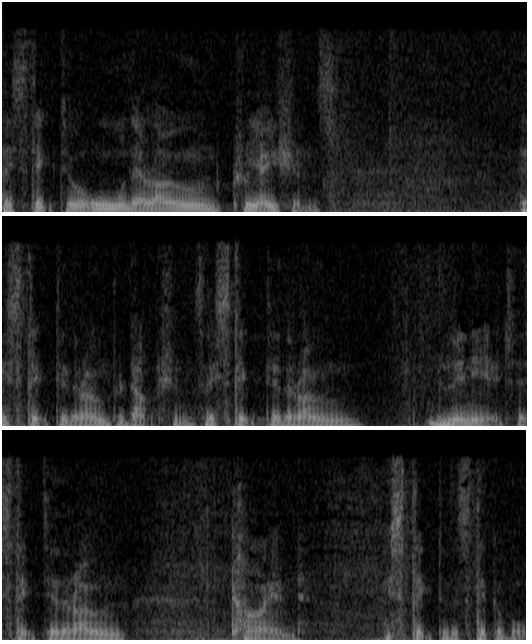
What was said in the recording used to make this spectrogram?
They stick to all their own creations. They stick to their own productions. They stick to their own lineage. They stick to their own kind. They stick to the stickable.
